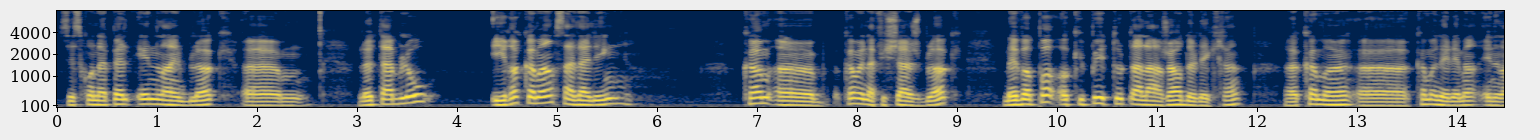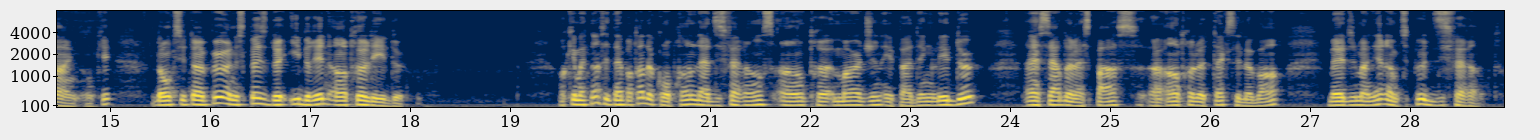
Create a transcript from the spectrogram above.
c'est ce qu'on appelle inline block. Le tableau, il recommence à la ligne comme un, comme un affichage bloc, mais ne va pas occuper toute la largeur de l'écran euh, comme, un, comme un élément inline. Donc, c'est un peu une espèce de hybride entre les deux. OK, maintenant, c'est important de comprendre la différence entre margin et padding. Les deux insèrent de l'espace euh, entre le texte et le bord, mais d'une manière un petit peu différente.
